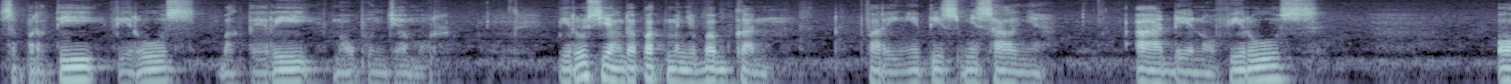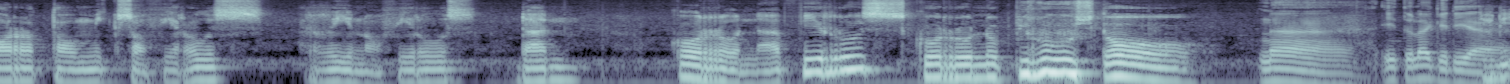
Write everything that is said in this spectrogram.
seperti virus, bakteri, maupun jamur. Virus yang dapat menyebabkan faringitis misalnya adenovirus, orthomyxovirus, rhinovirus, dan coronavirus. Coronavirus toh. Nah, itu lagi dia. Jadi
